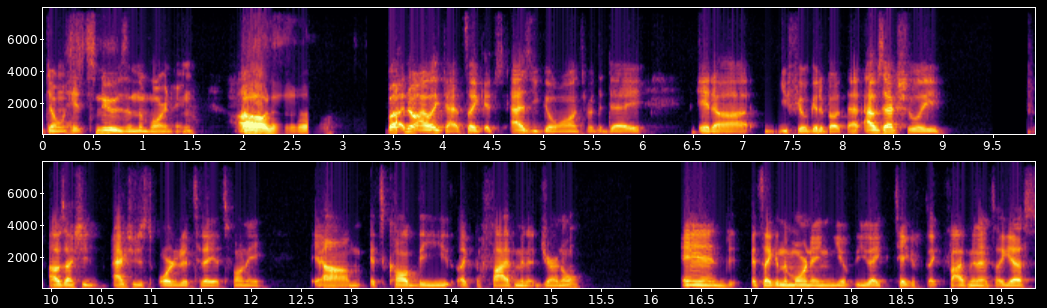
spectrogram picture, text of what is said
don't hit snooze in the morning. Oh Uh, no, no, no. But no, I like that. It's like it's as you go on through the day, it uh you feel good about that. I was actually I was actually I actually just ordered it today. It's funny. Um it's called the like the 5 minute journal. And it's like in the morning you you like take like 5 minutes, I guess.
